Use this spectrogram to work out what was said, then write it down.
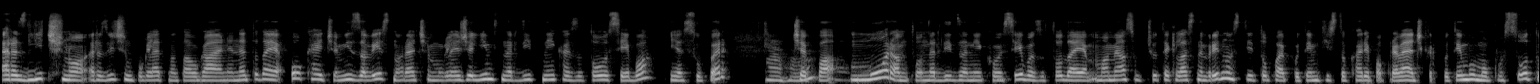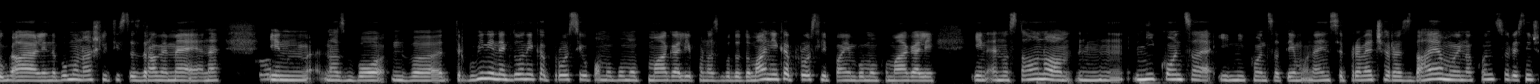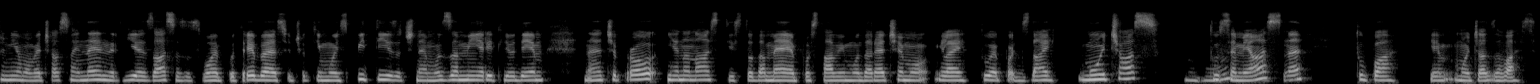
različno, različen pogled na ta ugajanje. Ne. Teda je ok, če mi zavestno rečemo, da želim narediti nekaj za to osebo, je super. Mhm. Če pa moram to narediti za neko osebo, zato da je, imam jaz občutek lastne vrednosti, to pa je potem tisto, kar je pa preveč, ker potem bomo posod ugajali, ne bomo našli tiste zdrave meje. Ne? In nas bo v trgovini nekdo nekaj prosil, pa mu bomo pomagali, pa nas bodo doma nekaj prosili, pa jim bomo pomagali. In enostavno mm, ni konca in ni konca temu. Ne? In se preveč razdajamo, in na koncu resnično nimamo več časa in ne energije zase, za svoje potrebe, se čutimo izpiti, začnemo zameriti ljudem. Ne? Čeprav je na nas tisto, da meje postavimo, da rečemo, gledaj, tu je pač zdaj moj čas, tu Mhm. sem jaz, ne? tu pa je moj čas za vas.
